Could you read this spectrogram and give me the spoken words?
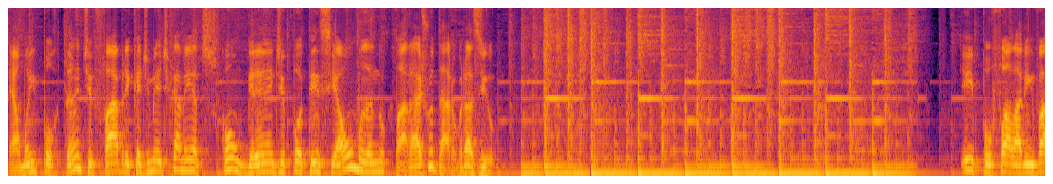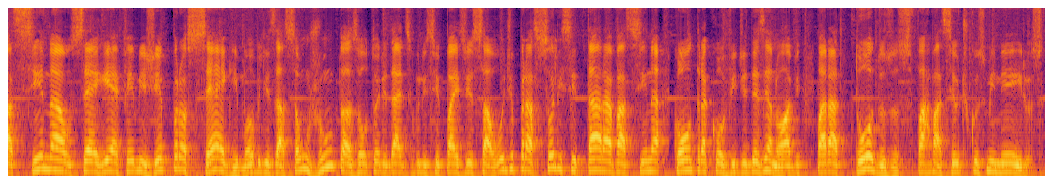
é uma importante fábrica de medicamentos com grande potencial humano para ajudar o Brasil. E por falar em vacina, o CRFMG prossegue mobilização junto às autoridades municipais de saúde para solicitar a vacina contra a Covid-19 para todos os farmacêuticos mineiros.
